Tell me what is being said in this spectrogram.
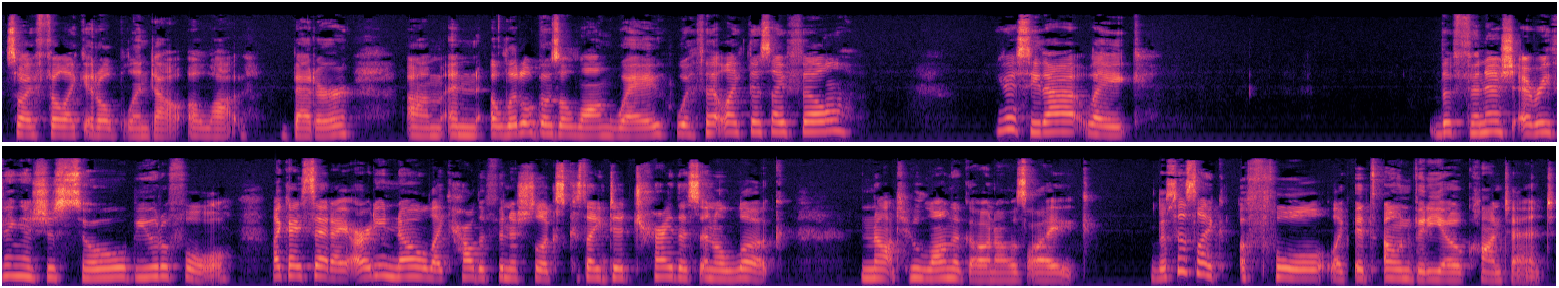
so I feel like it'll blend out a lot better. Um, and a little goes a long way with it like this, I feel. You guys see that? Like, the finish, everything is just so beautiful. Like I said, I already know like how the finish looks because I did try this in a look not too long ago and I was like, this is like a full, like its own video content.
